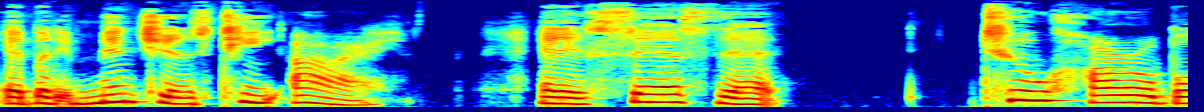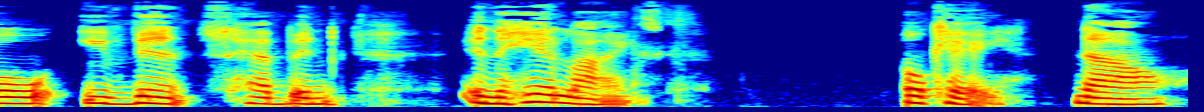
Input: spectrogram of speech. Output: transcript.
eh, but it mentions T.I., and it says that two horrible events have been in the headlines. Okay, now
